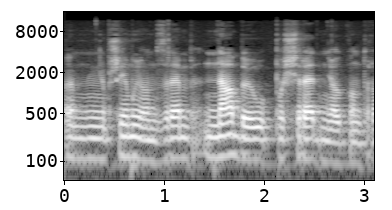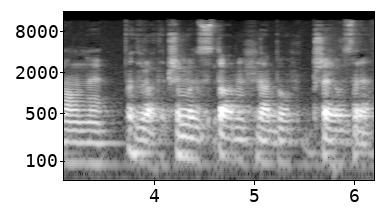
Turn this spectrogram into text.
em, przejmując Zręb nabył pośrednio kontrolny Odwrotnie, przyjmując Storm, nabył, przejął Zręb.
